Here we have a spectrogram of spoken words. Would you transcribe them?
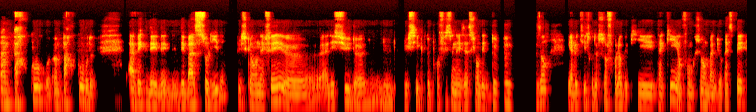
un, parcours, un parcours de, avec des, bases solides, puisqu'en effet, euh, à l'issue du, cycle de professionnalisation des deux ans, il y a le titre de sophrologue qui est acquis en fonction ben, du respect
